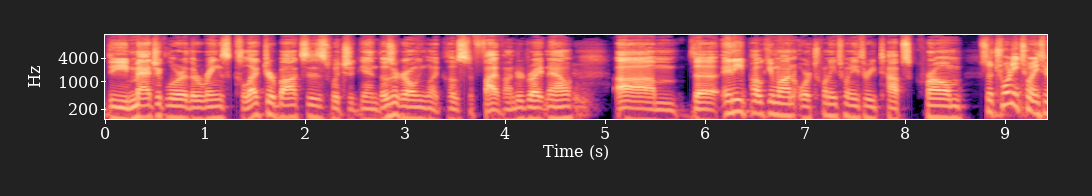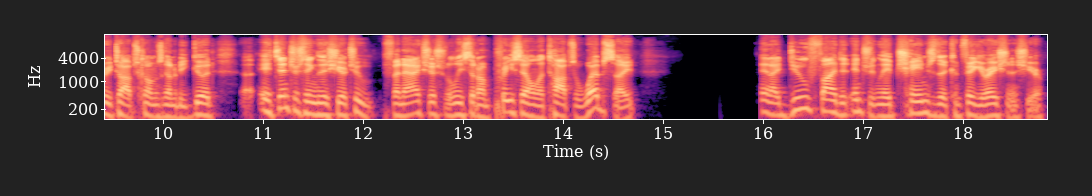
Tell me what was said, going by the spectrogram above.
the Magic Lord of the Rings collector boxes, which again, those are going like close to 500 right now. Um, the any Pokemon or 2023 Topps Chrome. So 2023 Topps Chrome is going to be good. Uh, it's interesting this year too. Fanatics just released it on pre-sale on the Topps website, and I do find it interesting. They've changed the configuration this year.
